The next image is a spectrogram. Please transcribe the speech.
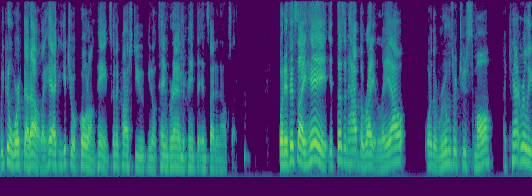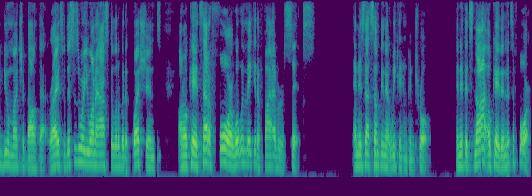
we can work that out. Like, hey, I can get you a quote on paint. It's going to cost you, you know, 10 grand to paint the inside and outside. But if it's like, hey, it doesn't have the right layout or the rooms are too small, I can't really do much about that, right? So this is where you want to ask a little bit of questions on, okay, it's at a four. What would make it a five or a six? And is that something that we can control? And if it's not, okay, then it's a four.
